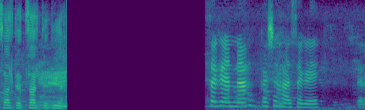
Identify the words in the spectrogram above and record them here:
चालतात चालतात या. सगळ्यांना कशा आहात सगळे? तर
